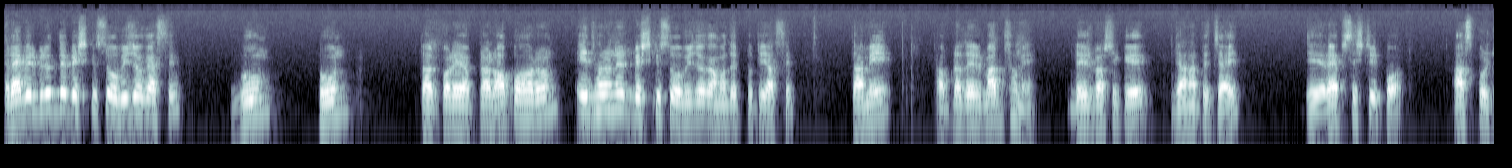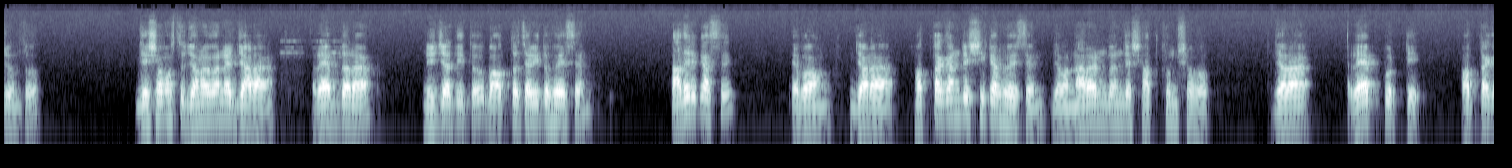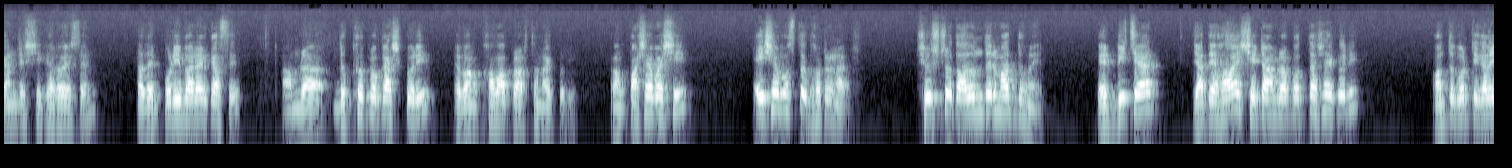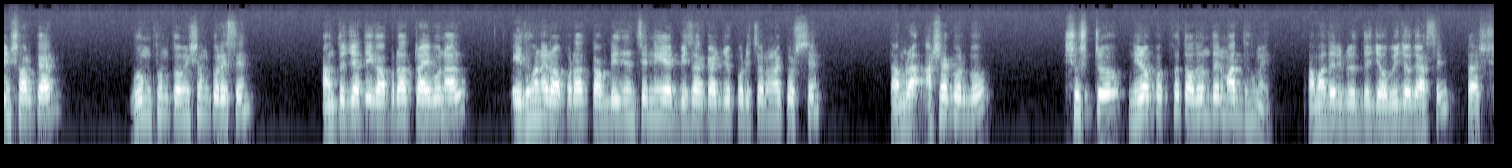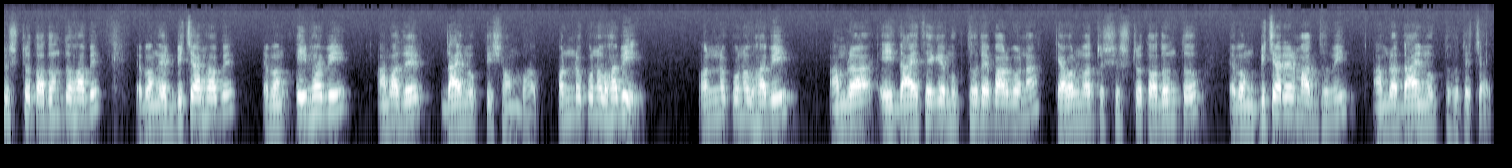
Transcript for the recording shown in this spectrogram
র্যাবের বিরুদ্ধে বেশ কিছু অভিযোগ আছে। গুম, খুন, তারপরে আপনার অপহরণ, এই ধরনের বেশ কিছু অভিযোগ আমাদের প্রতি আছে। তা আমি আপনাদের মাধ্যমে দেশবাসীকে জানাতে চাই যে র্যাব সৃষ্টির পর, আজ পর্যন্ত যে সমস্ত জনগণের যারা র্যাব দ্বারা নির্যাতিত বা অত্যাচারিত হয়েছেন, তাদের কাছে এবং যারা হত্যাকাণ্ডের শিকার হয়েছেন, যেমন নারায়ণগঞ্জের সাত খুন সহ যারা র্যাব কর্তৃক হত্যাকাণ্ডের শিকার হয়েছেন। তাদের পরিবারের কাছে আমরা দুঃখ প্রকাশ করি এবং ক্ষমা প্রার্থনা করি। এবং পাশাপাশি এই সমস্ত ঘটনার সুষ্ঠু তদন্তের মাধ্যমে এর বিচার যাতে হয় সেটা আমরা প্রত্যাশা করি। অন্তর্বর্তীকালীন সরকার গুম খুন কমিশন করেছেন। আন্তর্জাতিক অপরাধ ট্রাইব্যুনাল এই ধরনের অপরাধ কগনিজেন্সে নিয়ে এর বিচার কার্য পরিচালনা করছে। তা আমরা আশা করব সুষ্ঠু, নিরপেক্ষ তদন্তের মাধ্যমে আমাদের বিরুদ্ধে যে অভিযোগ আছে, তার সুষ্ঠু তদন্ত হবে এবং এর বিচার হবে এবং এইভাবেই আমাদের দায় মুক্তি সম্ভব। অন্য কোনোভাবেই অন্য কোনোভাবেই আমরা এই দায় থেকে মুক্ত হতে পারব না। কেবলমাত্র সুষ্ঠু তদন্ত এবং বিচারের মাধ্যমেই আমরা দায় মুক্ত হতে চাই।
